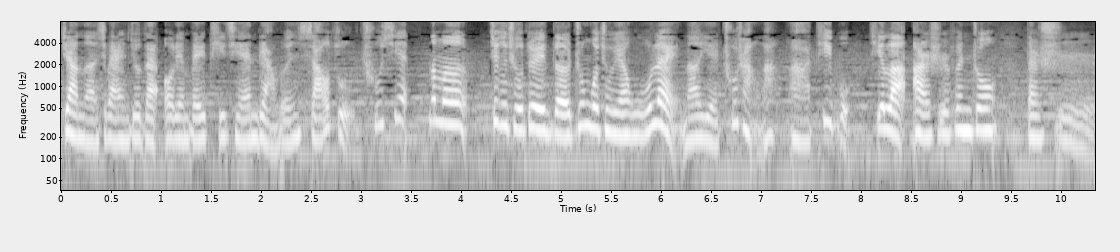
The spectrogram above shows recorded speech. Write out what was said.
这样呢，西班牙人就在欧联杯提前两轮小组出线。那么这个球队的中国球员吴磊呢，也出场了啊，替补踢了二十分钟，但是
